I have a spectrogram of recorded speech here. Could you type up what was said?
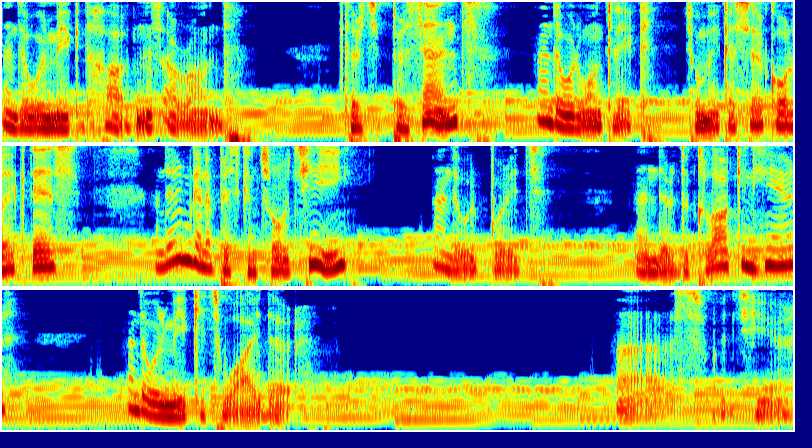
and I will make the hardness around 30% and I will one click to make a circle like this and then I'm gonna press ctrl T and I will put it under the clock in here and I will make it wider. Ah, As right here.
